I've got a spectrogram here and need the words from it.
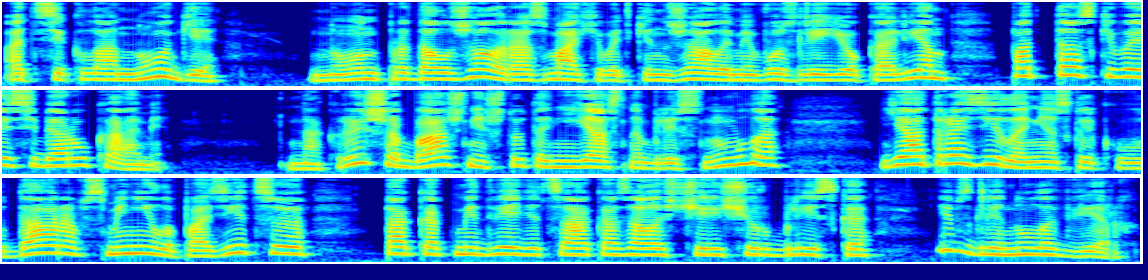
отсекла ноги, но он продолжал размахивать кинжалами возле ее колен, подтаскивая себя руками. На крыше башни что-то неясно блеснуло. Я отразила несколько ударов, сменила позицию, так как медведица оказалась чересчур близко, и взглянула вверх.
